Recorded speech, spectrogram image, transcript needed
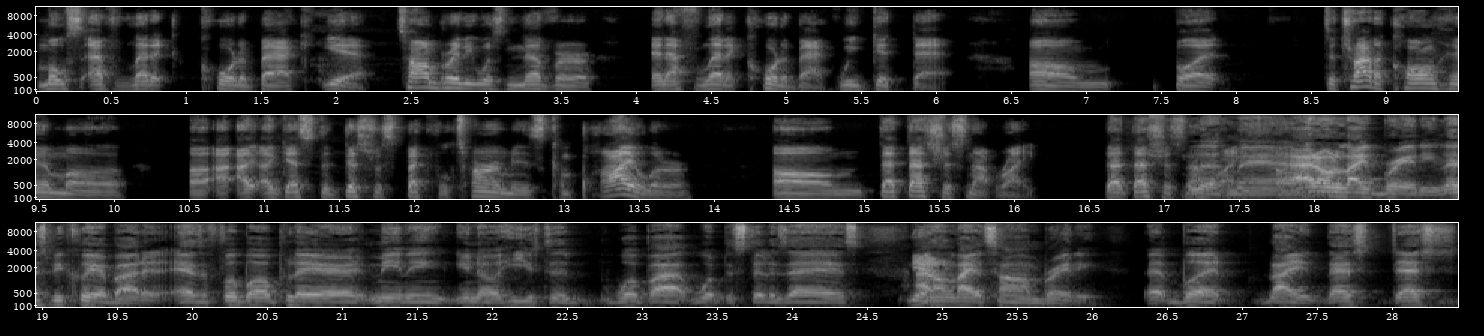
most athletic quarterback. Yeah, Tom Brady was never an athletic quarterback. We get that. Um, but to try to call him uh, uh I, I guess the disrespectful term is compiler, um, that that's just not right. That that's just not Look, right. man, Um, I don't like Brady. Let's be clear about it. As a football player, meaning you know he used to whoop out whoop the Steelers' ass. I don't like Tom Brady, Uh, but like that's that's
